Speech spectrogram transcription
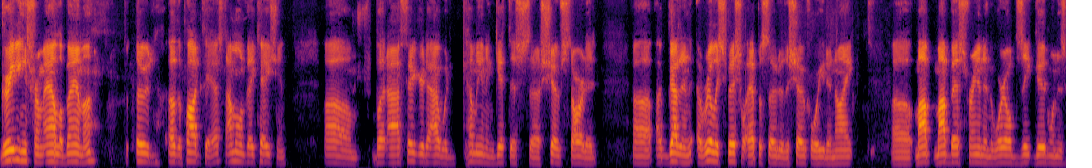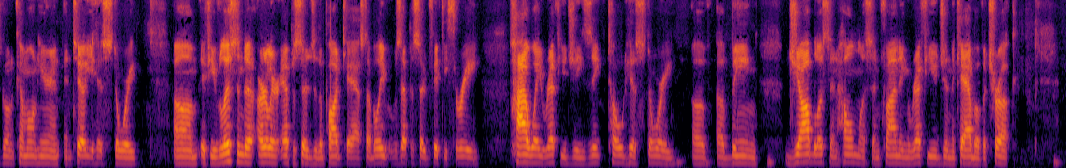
Greetings from Alabama, episode of the podcast. I'm on vacation, um, but I figured I would come in and get this uh, show started. Uh, I've got an, a really special episode of the show for you tonight. Uh, my my best friend in the world, Zeke Goodwin, is going to come on here and, and tell you his story. Um, if you've listened to earlier episodes of the podcast, I believe it was episode 53, Highway Refugee, Zeke told his story of, of being jobless and homeless and finding refuge in the cab of a truck.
